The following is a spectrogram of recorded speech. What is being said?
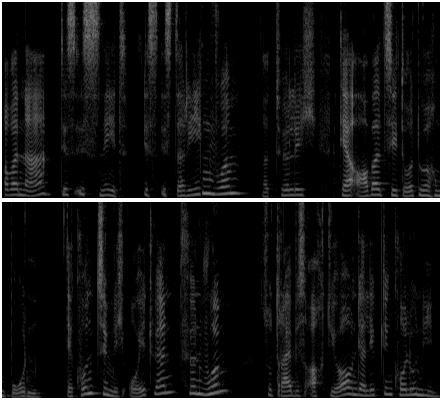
Aber na, das ist es nicht. Es ist der Regenwurm, natürlich, der arbeitet sich da durch den Boden. Der kann ziemlich alt werden für einen Wurm, so drei bis acht Jahre und er lebt in Kolonien.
